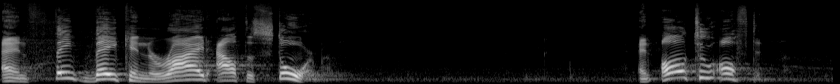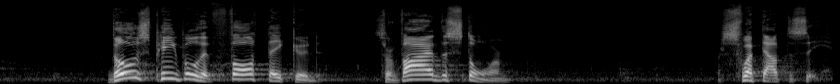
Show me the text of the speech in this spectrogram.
and think they can ride out the storm. And all too often, those people that thought they could survive the storm are swept out to sea.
